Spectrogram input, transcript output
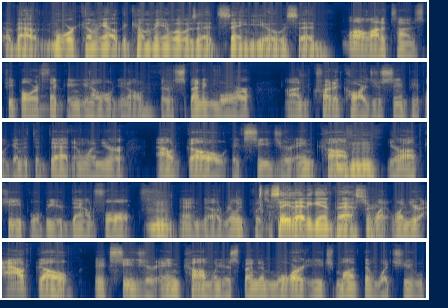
about more coming out than coming in. What was that saying you always said? Well, a lot of times people are thinking, you know, you know, they're spending more on credit cards, you're seeing people get into debt. And when your outgo exceeds your income, mm-hmm. your upkeep will be your downfall. Mm. And uh, really puts. Say that again, Pastor. When, when your outgo exceeds your income, when you're spending more each month than what you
